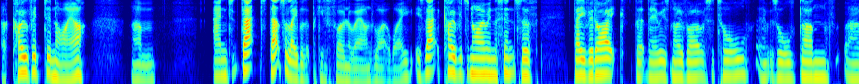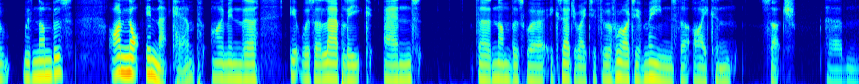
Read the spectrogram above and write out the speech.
a, a COVID denier, um, and that that's a label that gets thrown around right away. Is that COVID denier in the sense of David Icke that there is no virus at all and it was all done uh, with numbers. I'm not in that camp. I'm in the it was a lab leak and the numbers were exaggerated through a variety of means that I can such um,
